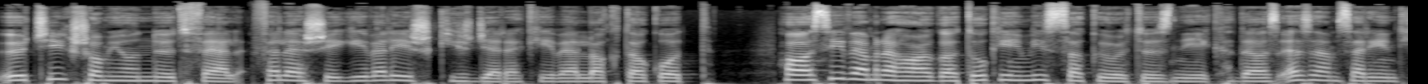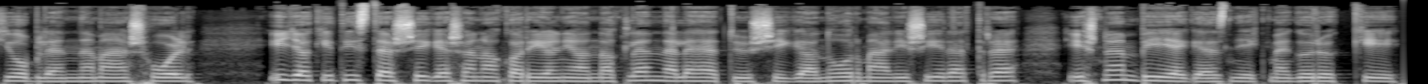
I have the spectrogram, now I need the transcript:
ő Csíksomjon nőtt fel, feleségével és kisgyerekével laktak ott. Ha a szívemre hallgatok, én visszaköltöznék, de az ezem szerint jobb lenne máshol. Így aki tisztességesen akar élni, annak lenne lehetősége a normális életre, és nem bélyegeznék meg örökké.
